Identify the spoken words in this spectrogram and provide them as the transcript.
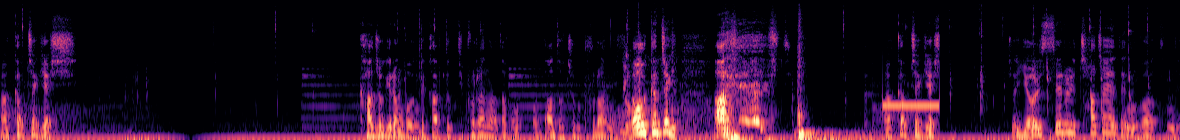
아 깜짝이야 씨 가족이랑 보는데 갑툭튀 불안하다고? 어, 나도 좀 불안해 어 깜짝이야 아. 아 깜짝이야 씨. 저 열쇠를 찾아야 되는 것 같은데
